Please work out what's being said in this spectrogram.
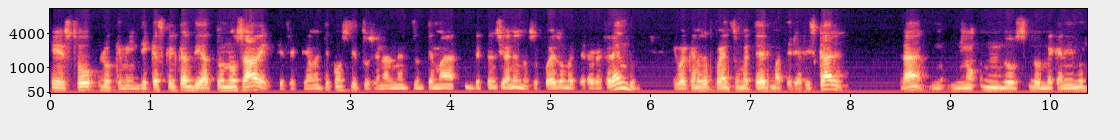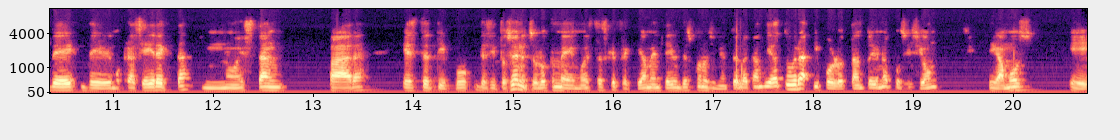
eso lo que me indica es que el candidato no sabe que efectivamente constitucionalmente un tema de pensiones no se puede someter a referéndum, igual que no se pueden someter materia fiscal. No, los, los, mecanismos de, de, democracia directa no están para este tipo de situaciones. Eso lo que me demuestra es que efectivamente hay un desconocimiento de la candidatura y por lo tanto hay una posición, digamos, eh,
